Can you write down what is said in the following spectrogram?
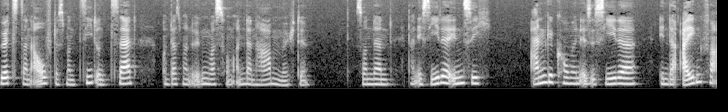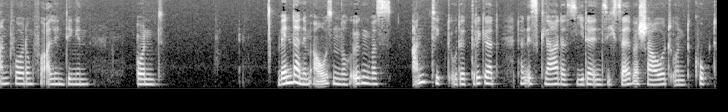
hört es dann auf, dass man zieht und zerrt und dass man irgendwas vom anderen haben möchte, sondern dann ist jeder in sich angekommen, es ist jeder in der Eigenverantwortung vor allen Dingen. Und wenn dann im Außen noch irgendwas antickt oder triggert, dann ist klar, dass jeder in sich selber schaut und guckt,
